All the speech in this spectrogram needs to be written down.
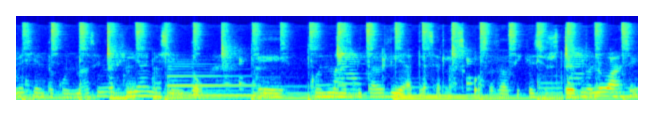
me siento con más energía me siento eh, con más vitalidad de hacer las cosas. Así que si usted no lo hace,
